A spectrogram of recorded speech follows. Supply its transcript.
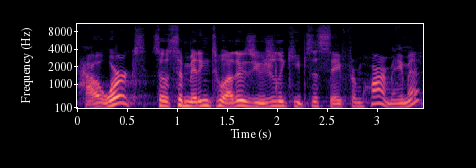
how it works. So submitting to others usually keeps us safe from harm. Amen?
